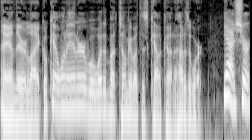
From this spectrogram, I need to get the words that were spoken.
and they're like, "Okay, I want to enter. Well, what about? Tell me about this Calcutta. How does it work?" Yeah, sure.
